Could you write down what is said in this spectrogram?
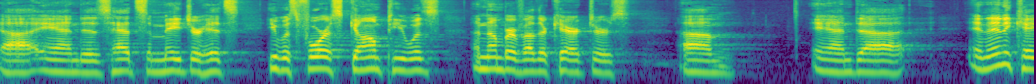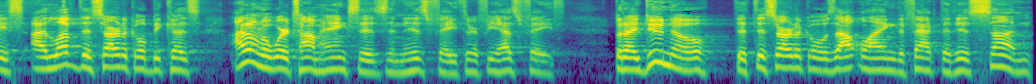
uh, and has had some major hits. He was Forrest Gump. He was a number of other characters. Um, and uh, in any case, I love this article because I don't know where Tom Hanks is in his faith or if he has faith, but I do know that this article was outlining the fact that his son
